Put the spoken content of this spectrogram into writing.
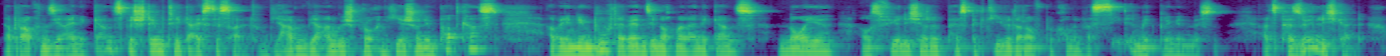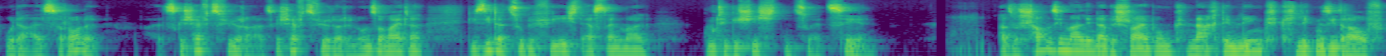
Da brauchen Sie eine ganz bestimmte Geisteshaltung. Die haben wir angesprochen hier schon im Podcast, aber in dem Buch, da werden Sie nochmal eine ganz neue, ausführlichere Perspektive darauf bekommen, was Sie denn mitbringen müssen. Als Persönlichkeit oder als Rolle, als Geschäftsführer, als Geschäftsführerin und so weiter, die Sie dazu befähigt, erst einmal gute Geschichten zu erzählen. Also schauen Sie mal in der Beschreibung nach dem Link, klicken Sie drauf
